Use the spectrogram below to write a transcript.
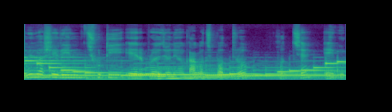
অভিবাসী ঋণ, ছুটি, এর প্রয়োজনীয় কাগজপত্র হচ্ছে এগুলো।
